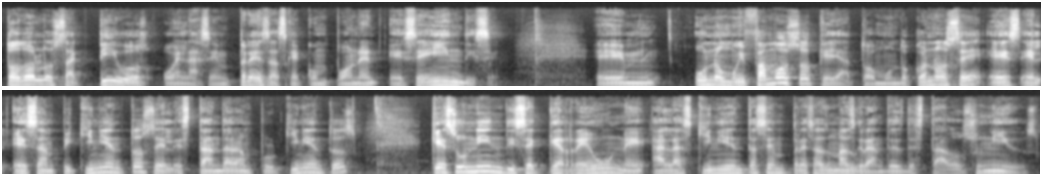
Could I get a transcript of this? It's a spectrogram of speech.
todos los activos o en las empresas que componen ese índice. Em, uno muy famoso que ya todo el mundo conoce es el SP 500, el Standard Poor's 500, que es un índice que reúne a las 500 empresas más grandes de Estados Unidos.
